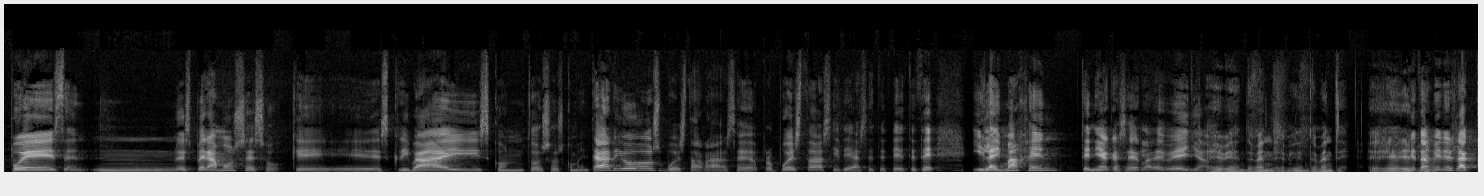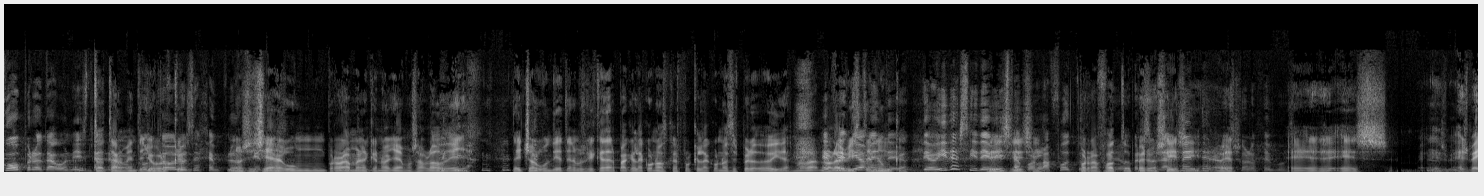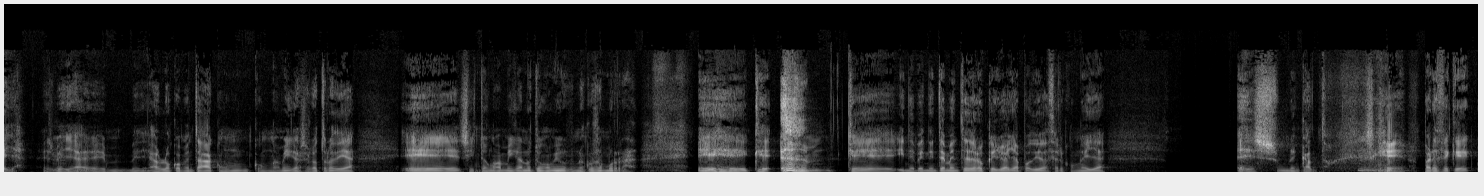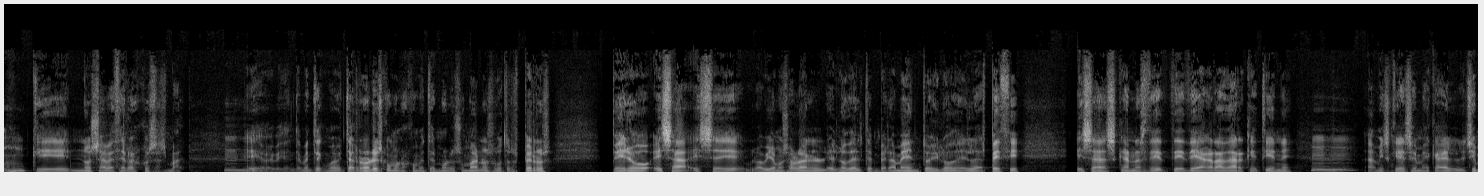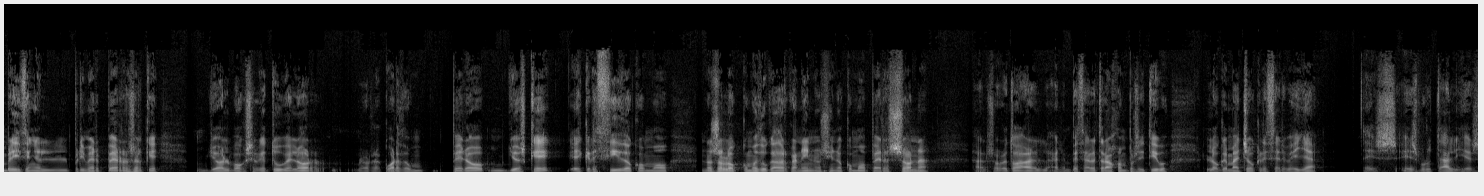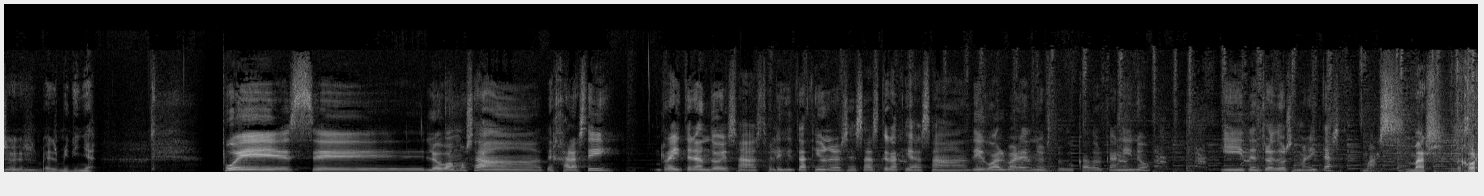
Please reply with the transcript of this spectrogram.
Pues mm, esperamos eso, que escribáis con todos esos comentarios, vuestras eh, propuestas, ideas, etc, etc. Y la imagen tenía que ser la de Bella, Evidentemente, evidentemente. Eh, que también es la coprotagonista. ¿no? Totalmente, Con yo creo que los ejemplos no sé que si hay algún programa en el que no hayamos hablado de ella. De hecho, algún día tenemos que quedar para que la conozcas porque la conoces pero de oídas, no la, no la viste nunca. De oídas y de Sí, vista sí, por sí, la foto. Por la foto, pero, sí, sí. a no ver, conocemos. eh, es, es, es bella, es bella. eh, comentaba con, con amigas el otro día. Eh, sí, tengo amigas, no tengo amigos, una cosa muy rara. Eh, que, que independientemente de lo que yo haya podido hacer con ella, es un encanto. Es que parece que, que no sabe hacer las cosas mal. Eh, evidentemente comete errores como los cometemos los humanos u otros perros, pero esa, ese, lo habíamos hablado en lo del temperamento y lo de la especie, esas ganas de, de- de agradar que tiene, a mí es que se me cae. el- siempre dicen, el primer perro es el que... Yo el boxer que tuve, Lor, lo recuerdo, pero yo es que he crecido como, no solo como educador canino, sino como persona al- sobre todo al, al empezar el trabajo en positivo, lo que me ha hecho crecer Bella es, es brutal y es, es- es mi niña. Pues eh, lo vamos a dejar así, reiterando esas felicitaciones, esas gracias a Diego Álvarez, nuestro educador canino, y dentro de dos semanitas más. Más, mejor.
